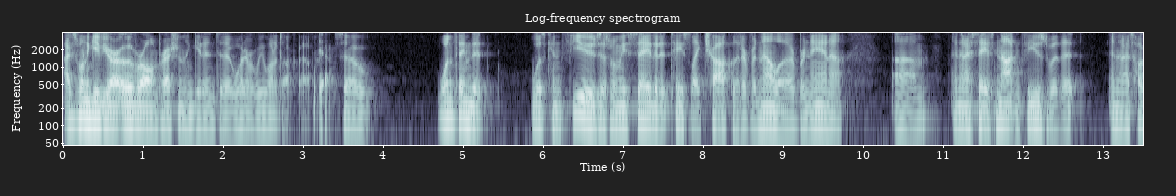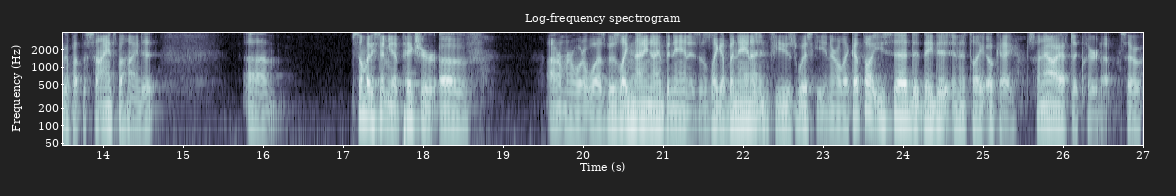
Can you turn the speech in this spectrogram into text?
I just want to give you our overall impression and get into whatever we want to talk about. Yeah. So, one thing that was confused is when we say that it tastes like chocolate or vanilla or banana, um, and then I say it's not infused with it, and then I talk about the science behind it. Um, somebody sent me a picture of I don't remember what it was, but it was like 99 bananas. It's like a banana infused whiskey. And they're like, I thought you said that they did. And it's like, okay, so now I have to clear it up. So,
